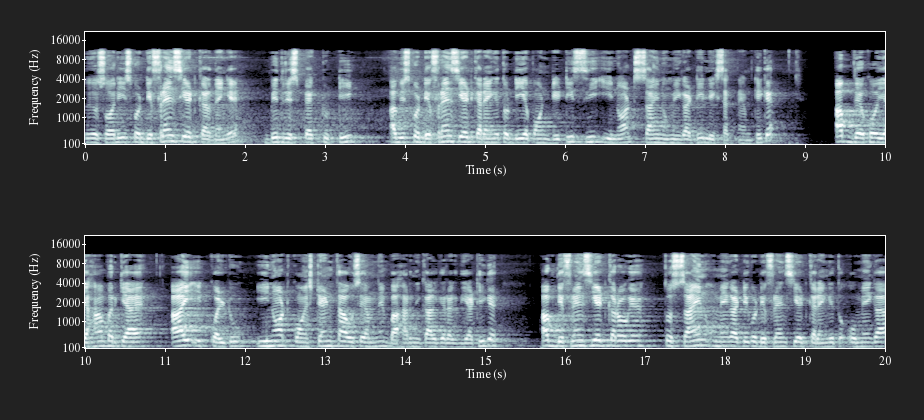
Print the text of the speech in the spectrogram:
तो सॉरी इसको डिफ्रेंशिएट कर देंगे विद रिस्पेक्ट टू टी अब इसको डिफ्रेंशिएट करेंगे तो D upon D T C E naught sine omega T लिख सकते हैं हम, ठीक है? अब देखो यहाँ पर क्या है? I equal to E naught constant था, उसे हमने बाहर निकाल के रख दिया, ठीक है? अब डिफ्रेंशिएट करोगे तो साइन ओमेगा टी को डिफ्रेंशिएट करेंगे तो ओमेगा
